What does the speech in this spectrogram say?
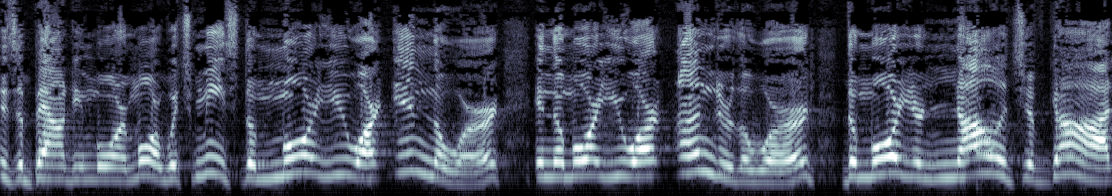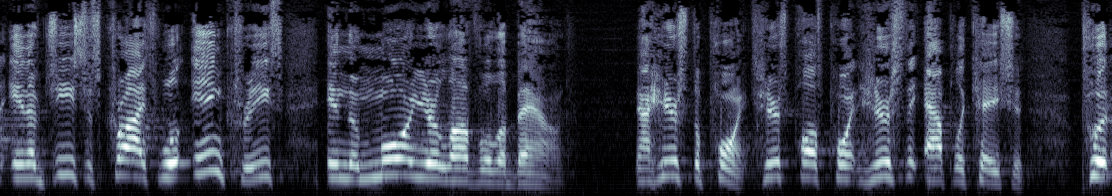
is abounding more and more, which means the more you are in the Word and the more you are under the Word, the more your knowledge of God and of Jesus Christ will increase, and the more your love will abound. Now, here's the point. Here's Paul's point. Here's the application. Put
